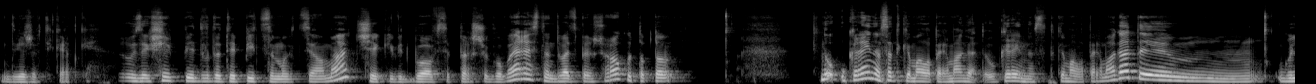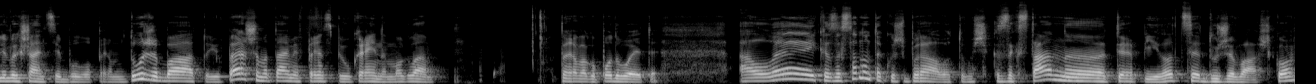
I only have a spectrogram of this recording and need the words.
дві жовті картки. Друзі, якщо підводити підсумок цього матчу, який відбувався 1 вересня 2021 року, тобто. Ну, Україна все-таки мала перемагати. Україна все-таки мала перемагати. Гольових шансів було прям дуже багато. І в першому таймі, в принципі, Україна могла перевагу подвоїти. Але і Казахстану також браво, тому що Казахстан е, терпіло, це дуже важко.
